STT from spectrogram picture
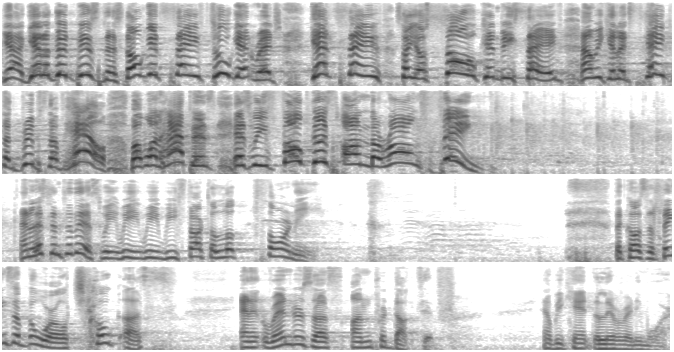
Yeah, get a good business. Don't get saved to get rich. Get saved so your soul can be saved and we can escape the grips of hell. But what happens is we focus on the wrong thing. And listen to this we, we, we, we start to look thorny because the things of the world choke us and it renders us unproductive and we can't deliver anymore.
